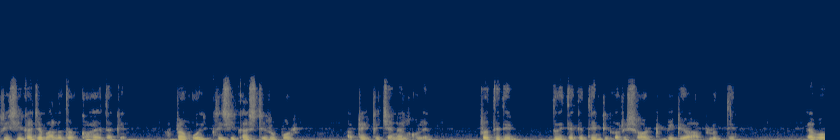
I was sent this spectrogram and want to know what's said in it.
কৃষিকাজে ভালো দক্ষ হয়ে থাকেন, আপনার ওই কৃষিকাজটির উপর আপনি একটি চ্যানেল খুলেন। প্রতিদিন দুই থেকে তিনটি করে শর্ট ভিডিও আপলোড দিন এবং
